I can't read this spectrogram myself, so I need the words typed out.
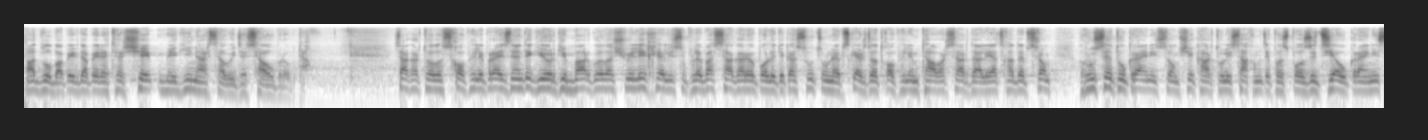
მადლობა პირდაპირ ეთერში მეგინ არსავიძე საუბრობდა. საქართველოს ყოფილი პრეზიდენტი გიორგი მარგველაშვილი ხელისუფლებას საგარეო პოლიტიკას უწუნებს. კერძოდ ყოფილი მთავარსარდალი აცხადებს, რომ რუსეთ-უკრაინის ომში ქართული სახელმწიფოს პოზიცია უკრაინის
